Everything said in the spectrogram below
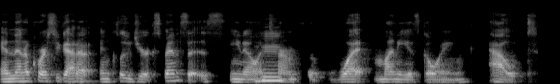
and then of course you got to include your expenses you know mm-hmm. in terms of what money is going out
